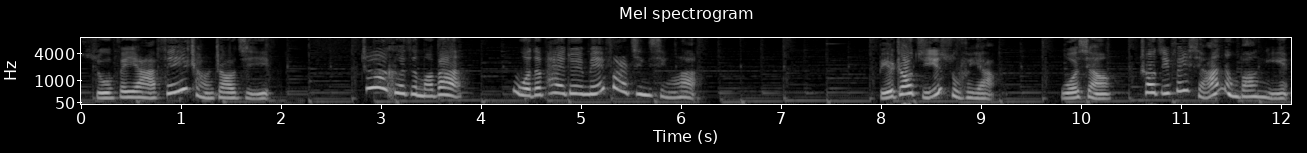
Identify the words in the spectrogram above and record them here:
苏菲亚非常着急，这可怎么办？我的派对没法进行了。别着急，苏菲亚，我想超级飞侠能帮你。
